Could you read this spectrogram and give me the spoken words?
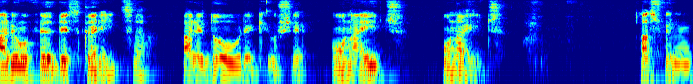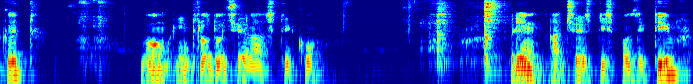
are un fel de scăriță, are două urechiușe, una aici, una aici. Astfel încât vom introduce elasticul prin acest dispozitiv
